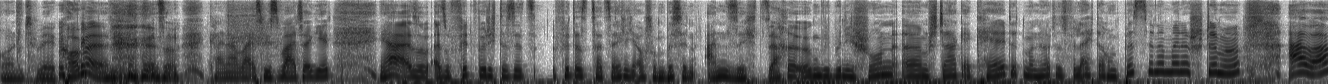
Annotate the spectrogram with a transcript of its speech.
und willkommen. also keiner weiß, wie es weitergeht. Ja, also, also fit würde ich das jetzt, fit ist tatsächlich auch so ein bisschen Ansichtssache. Irgendwie bin ich schon ähm, stark erkältet. Man hört es vielleicht auch ein bisschen in meiner Stimme. Aber,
